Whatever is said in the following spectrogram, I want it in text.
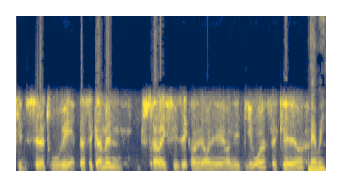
qui est difficile à trouver, parce que c'est quand même du travail physique, on est, on est, on est bio, hein. Fait que, ben oui.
